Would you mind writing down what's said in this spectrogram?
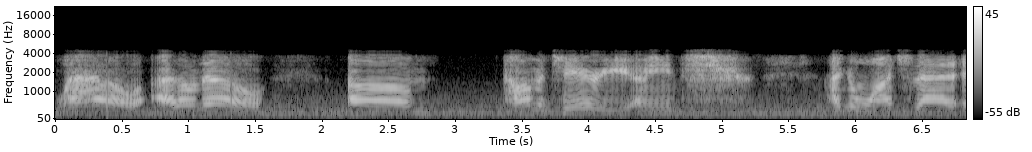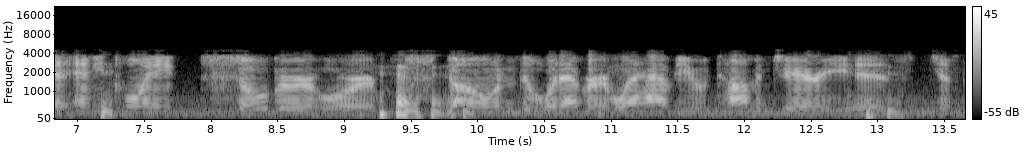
Wow, I don't know. Um, Tom and Jerry. I mean, I can watch that at any point, sober or stoned, whatever, what have you. Tom and Jerry is just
